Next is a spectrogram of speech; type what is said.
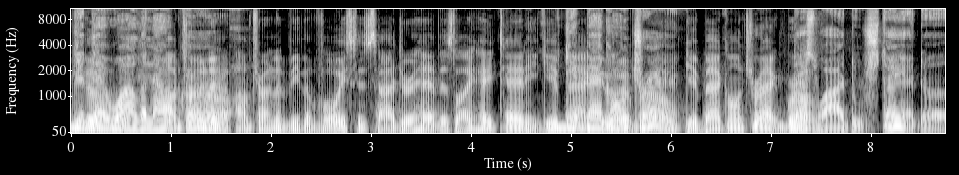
Get that wild and out I'm trying girl. to I'm trying to be the voice inside your head that's like, hey Teddy, get, Get back, back to on it, bro. track. Get back on track, bro. That's why I do stand up.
